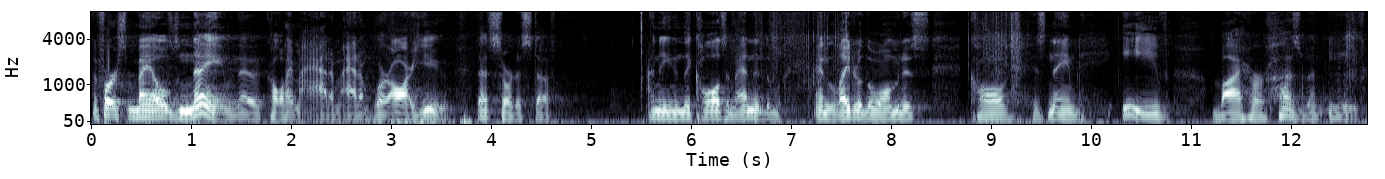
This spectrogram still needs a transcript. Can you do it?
the first male's name. They call him Adam. Adam, where are you? That sort of stuff. And he, they calls him Adam, and, the, and later the woman is called, is named Eve by her husband, Eve.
